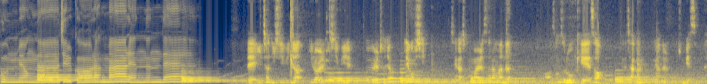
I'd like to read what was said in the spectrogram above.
분명 낮을 거란 말했는데. 네 2022년 1월 22일 토요일 저녁 7시. 제가 정말 사랑하는 어, 성수 로우키에서 제가 작은 공연을 준비했습니다.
